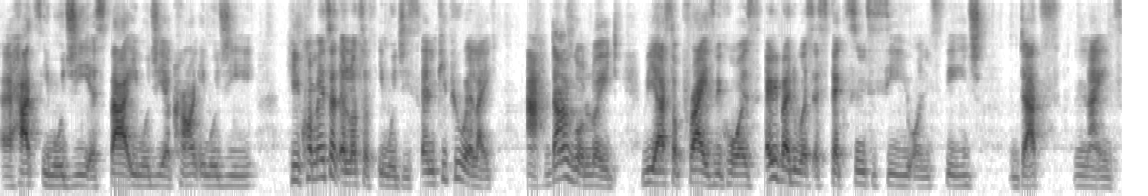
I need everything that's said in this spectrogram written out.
a heart emoji, a star emoji, a crown emoji. He commented a lot of emojis, and people were like, ah, Dance God Lloyd, we are surprised because everybody was expecting to see you on stage that night.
